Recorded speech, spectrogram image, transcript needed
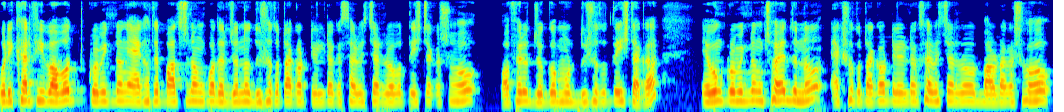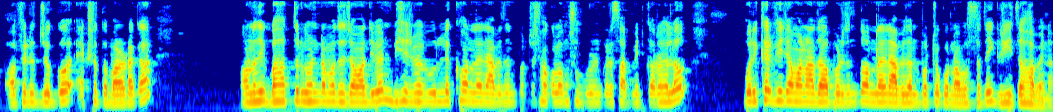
পরীক্ষার ফি বাবদ ক্রমিক নং এক হতে পাঁচ নং পদের জন্য দুশত টাকা টেলিটকের সার্ভিস চার্জ বাবদ তেইশ টাকা সহ অফেরত যোগ্য মোট দুশত তেইশ টাকা এবং ক্রমিক নং ছয়ের জন্য একশত টাকা টেলিটক সার্ভিস চার্জ বাবদ বারো টাকা সহ অফেরত যোগ্য একশত বারো টাকা অনধিক বাহাত্তর ঘণ্টার মধ্যে জমা দিবেন। বিশেষভাবে উল্লেখ্য অনলাইন আবেদনপত্র সকল অংশ পূরণ করে সাবমিট করা হলো পরীক্ষার ফি জমা না দেওয়া পর্যন্ত অনলাইন আবেদনপত্র কোনো অবস্থাতেই গৃহীত হবে না।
